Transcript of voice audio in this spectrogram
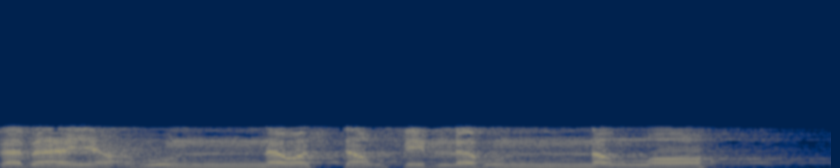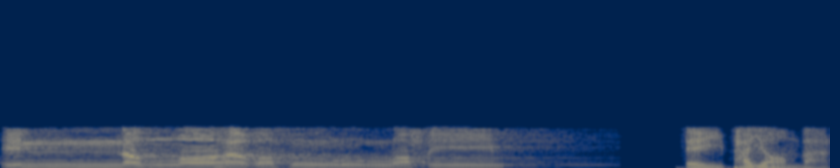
فبايعهن واستغفر لهن الله این الله غفور رحیم ای پیامبر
